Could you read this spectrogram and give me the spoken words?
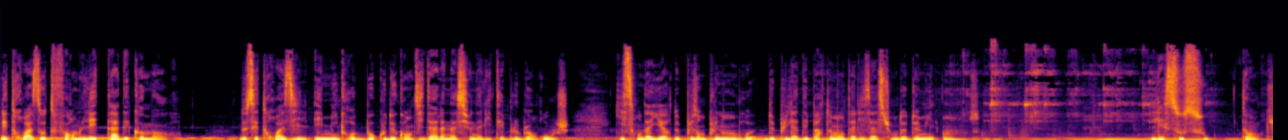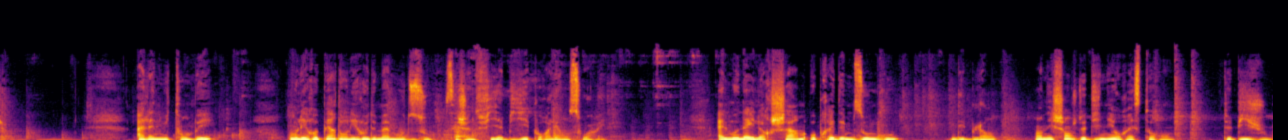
Les trois autres forment l'État des Comores. De ces trois îles émigrent beaucoup de candidats à la nationalité bleu-blanc-rouge, qui sont d'ailleurs de plus en plus nombreux depuis la départementalisation de 2011. Les Soussous, donc. À la nuit tombée, on les repère dans les rues de Mamoudzou, ces jeunes filles habillées pour aller en soirée. Elles monnaient leur charme auprès des Mzungu, des Blancs, en échange de dîners au restaurant, de bijoux,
